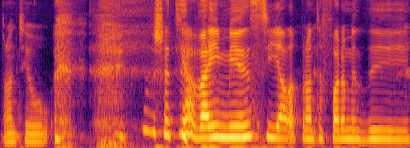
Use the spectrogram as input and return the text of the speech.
Pronto, eu, eu chateava imenso e ela, pronto, a forma de,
